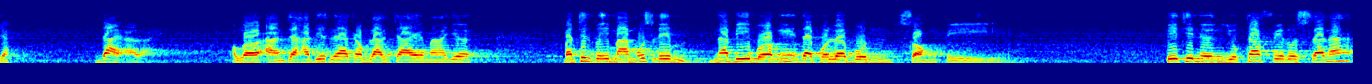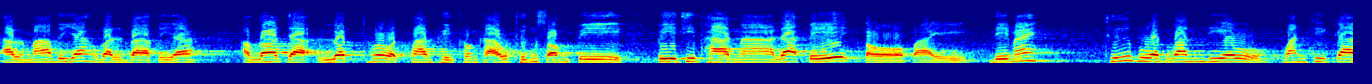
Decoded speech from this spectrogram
จ์ได้อะไรอัลลอฮ์อ่านจะฮะดิษแล้วกำลังใจมาเยอะ บันทึกโดยอิมามุสลิม นบีบอกงี้ได้ผลบุญสองปี ปีที่หนึ่งอยู่กับฟิรุสนะอัลมาดิยะวัลบากียะอัลลอฮ์จะลดโทษความผิดของเขาถึงสองปี ปีที่ผ่านมาและปีต่อไป ดีไหม ถือบวชวันเดียว วันที่เก้า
